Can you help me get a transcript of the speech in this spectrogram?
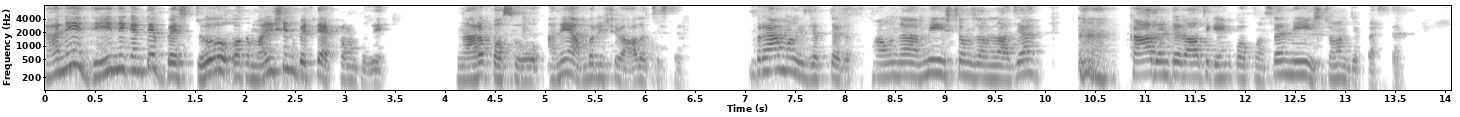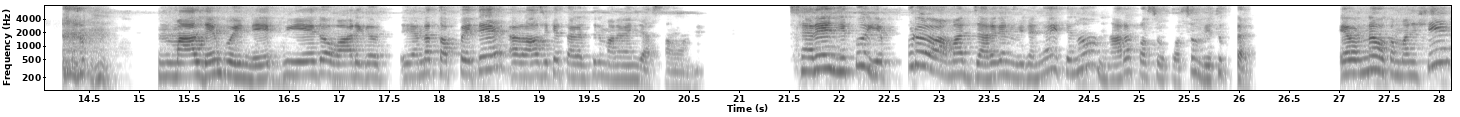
కానీ దీనికంటే బెస్ట్ ఒక మనిషిని పెడితే ఎట్లా ఉంటుంది? నర పశువు అని అంబరీషుడు ఆలోచిస్తాడు. బ్రాహ్మణుడికి చెప్తాడు అవునా మీ ఇష్టం రాజా. కాదంటే రాజుకి ఏం కోపం సార్ మీ ఇష్టం అని చెప్పేస్తాడు. మాలదేం పోయింది? ఏదో వాడికి ఏమన్నా తప్పు అయితే ఆ రాజుకే తగులుతుంది మనం ఏం చేస్తాము అని సరే అని చెప్పి ఎప్పుడు అమ్మ జరగని విధంగా ఇతను నర పశువు కోసం వెతుకుతాడు. ఎవరన్నా ఒక మనిషి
